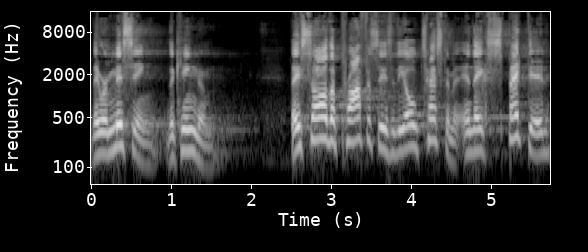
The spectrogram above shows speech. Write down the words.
they were missing the kingdom. They saw the prophecies of the Old Testament and they expected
